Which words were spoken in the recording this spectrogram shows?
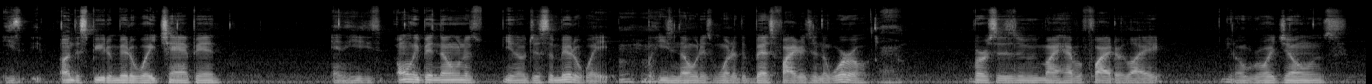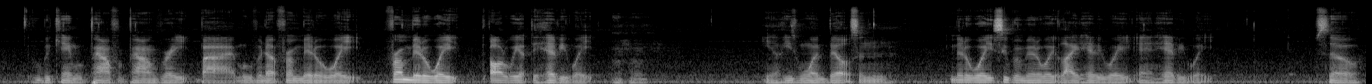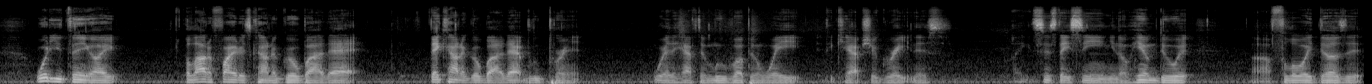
he's undisputed middleweight champion, and he's only been known as you know just a middleweight, Mhm. but he's known as one of the best fighters in the world. Yeah. Versus we might have a fighter like you know Roy Jones, who became a pound for pound great by moving up from middleweight from middleweight all the way up to heavyweight. Mhm. You know he's won belts in middleweight, super middleweight, light heavyweight, and heavyweight. So, what do you think? Like, a lot of fighters kind of go by that. They kind of go by that blueprint, where they have to move up in weight to capture greatness. Like since they seen you know him do it, uh, Floyd does it.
